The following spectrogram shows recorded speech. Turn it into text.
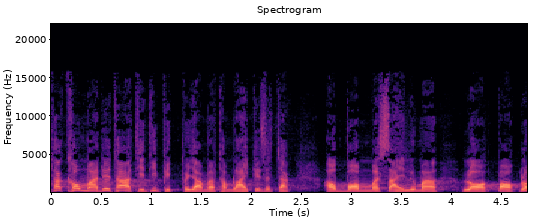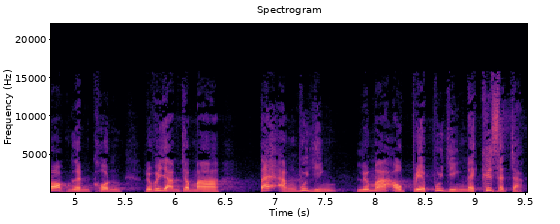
ถ้าเข้ามาด้วยท่าทีที่ผิดพยายามมาทำลายคริสตจักร เอาบอมมาใส่หรือมาหลอกปอกลอกเงินคน หรือพยายามจะมาแตะอังผู้หญิง หรือมาเอาเปรียบผู้หญิงในคริสตจักร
